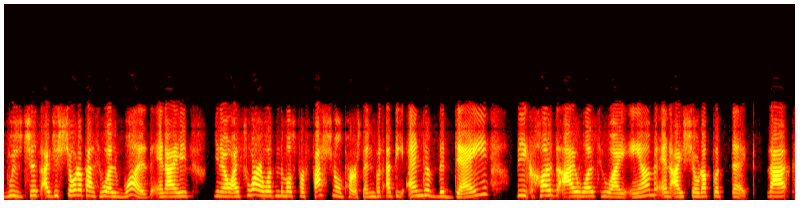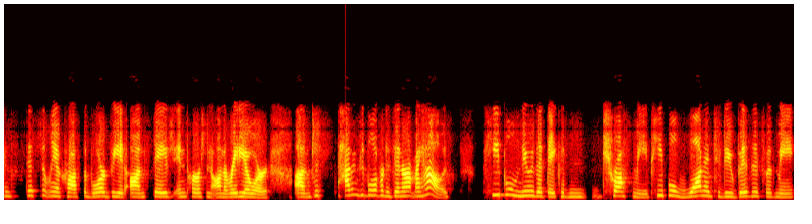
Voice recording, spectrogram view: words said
was just I just showed up as who I was, and I you know I swore I wasn't the most professional person. But at the end of the day, because I was who I am, and I showed up with the that consistently across the board, be it on stage, in person, on the radio, or um, just having people over to dinner at my house. People knew that they could trust me. People wanted to do business with me,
